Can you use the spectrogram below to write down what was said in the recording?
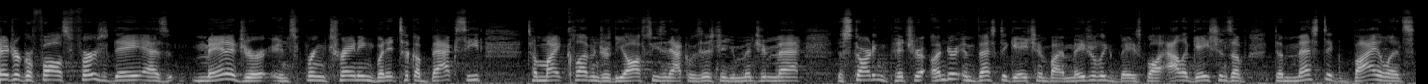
Pedro Grifol's first day as manager in spring training, but it took a backseat to Mike Clevinger, the offseason acquisition you mentioned, Matt, the starting pitcher under investigation by Major League Baseball, allegations of domestic violence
